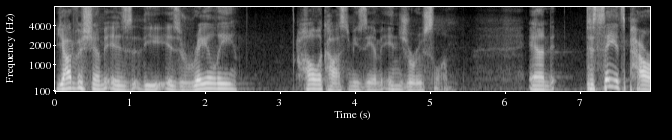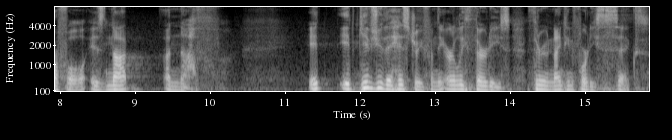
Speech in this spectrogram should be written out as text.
Yad Vashem is the Israeli Holocaust Museum in Jerusalem. And to say it's powerful is not enough. It, it gives you the history from the early 30s through 1946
